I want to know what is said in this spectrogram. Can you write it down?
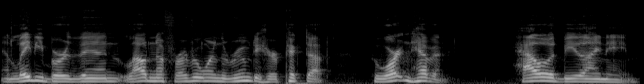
And Lady Bird then, loud enough for everyone in the room to hear, picked up, Who art in heaven, hallowed be thy name,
